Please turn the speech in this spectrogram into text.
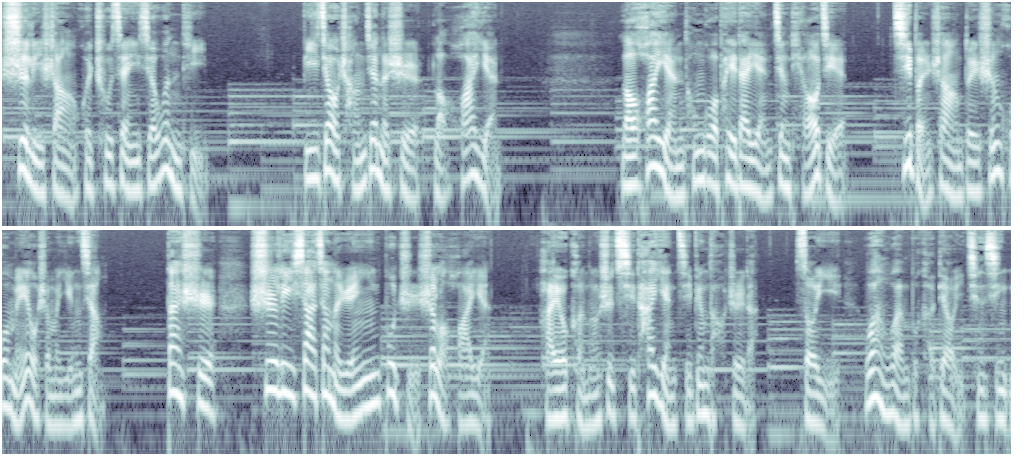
视力上会出现一些问题，比较常见的是老花眼。老花眼通过佩戴眼镜调节，基本上对生活没有什么影响。但是视力下降的原因不只是老花眼，还有可能是其他眼疾病导致的，所以万万不可掉以轻心。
